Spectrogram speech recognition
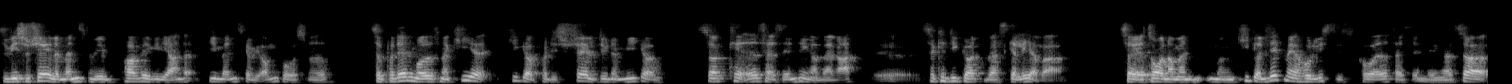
Så vi er sociale mennesker, vi påvirker de andre, de mennesker, vi omgås med. Så på den måde, hvis man kigger, kigger på de sociale dynamikker, så kan adfærdsændringer være ret, øh, så kan de godt være skalerbare. Så jeg tror, når man, når man kigger lidt mere holistisk på adfærdsændringer, så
